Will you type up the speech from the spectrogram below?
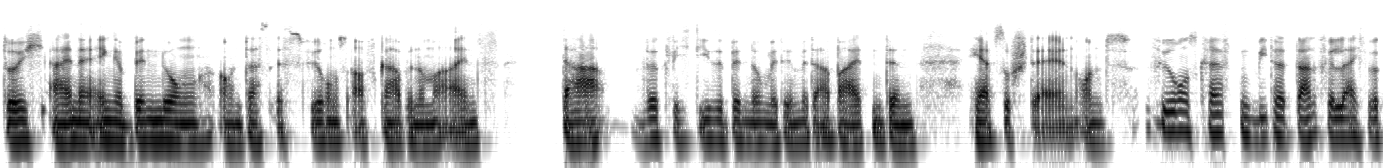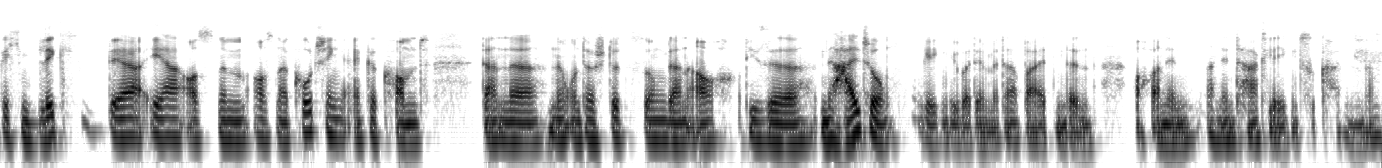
durch eine enge Bindung. Und das ist Führungsaufgabe Nummer eins, da wirklich diese Bindung mit den Mitarbeitenden herzustellen. Und Führungskräften bietet dann vielleicht wirklich einen Blick, der eher aus, einem, aus einer Coaching-Ecke kommt, dann eine, eine, Unterstützung, dann auch diese eine Haltung gegenüber den Mitarbeitenden auch an den, an den Tag legen zu können. Ne?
